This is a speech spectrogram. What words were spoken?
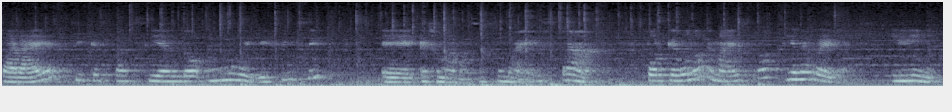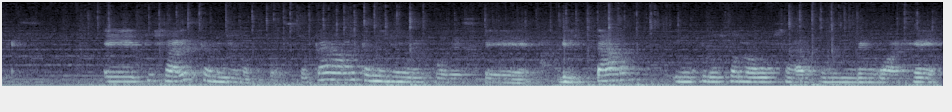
para él sí que está siendo muy difícil eh, que su mamá sea su maestra, porque uno de maestro tiene reglas y límites. Eh, tú sabes que a un niño no te puedes tocar, que a un niño no le puedes eh, gritar, incluso no usar un lenguaje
